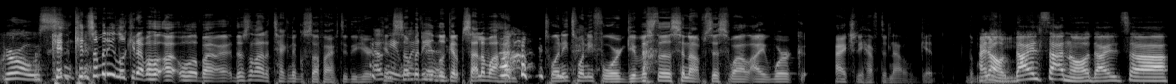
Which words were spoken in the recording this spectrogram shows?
gross. Can can somebody look it up? Oh, uh, oh, but, uh, there's a lot of technical stuff I have to do here. Okay, can somebody look it up? Salawahan 2024. Give us the synopsis while I work. I actually have to now get the movie. Ano, dahil sa ano, dahil sa,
